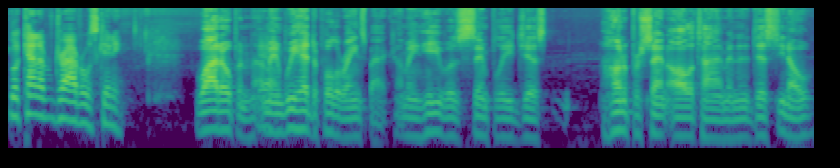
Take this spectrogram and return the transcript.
what kind of driver was Kenny? wide open. I mean, we had to pull the reins back. I mean, he was simply just 100% all the time. And it just, you know,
